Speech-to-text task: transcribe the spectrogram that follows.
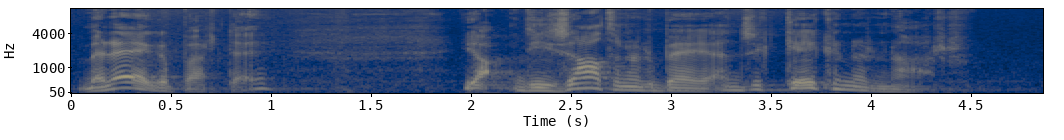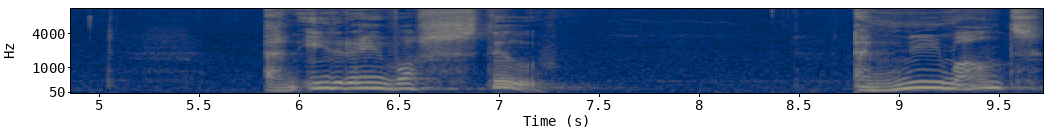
mijn eigen partij, ja, die zaten erbij en ze keken ernaar. En iedereen was stil. En niemand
